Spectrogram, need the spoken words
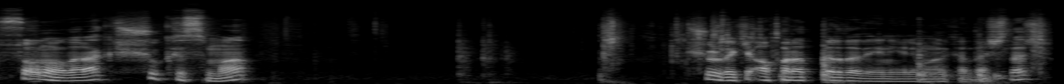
Son olarak şu kısma şuradaki aparatları da deneyelim arkadaşlar.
